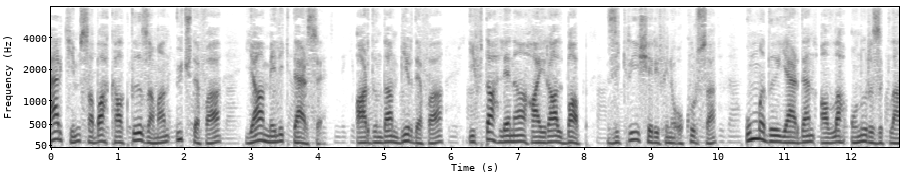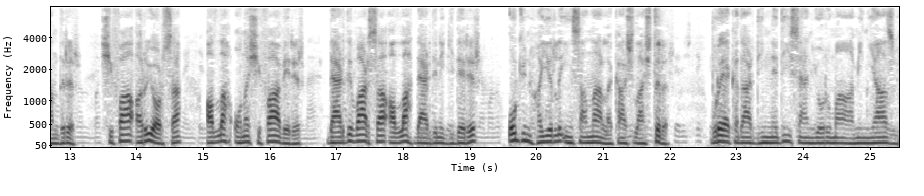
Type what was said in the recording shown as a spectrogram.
Her kim sabah kalktığı zaman üç defa Ya Melik derse, ardından bir defa İftah lena hayral bab zikri şerifini okursa, ummadığı yerden Allah onu rızıklandırır. Şifa arıyorsa Allah ona şifa verir, derdi varsa Allah derdini giderir, o gün hayırlı insanlarla karşılaştırır. Buraya kadar dinlediysen yoruma amin yaz.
